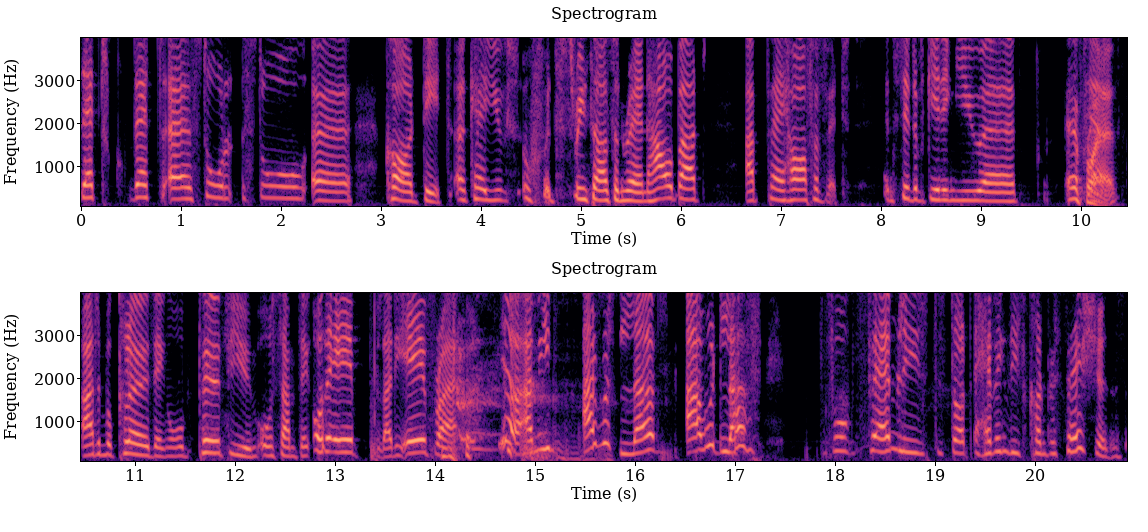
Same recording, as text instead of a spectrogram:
that that uh, store store uh, card debt. Okay, you've oof, it's three thousand rand. How about I pay half of it instead of getting you a Air fryer. you know, item of clothing or perfume or something or the air bloody air fryer. yeah, I mean, I would love, I would love for families to start having these conversations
